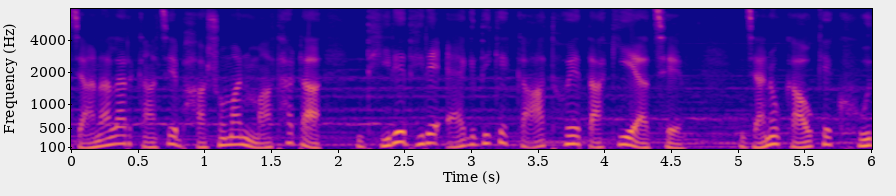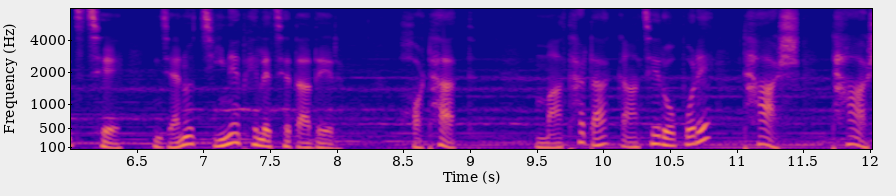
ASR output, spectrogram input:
জানালার কাঁচে ভাসমান মাথাটা ধীরে ধীরে একদিকে কাত হয়ে তাকিয়ে আছে, যেন কাউকে খুঁজছে, যেন চিনে ফেলেছে তাদের। হঠাৎ মাথাটা কাঁচের ওপরে ঠাস ঠাস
